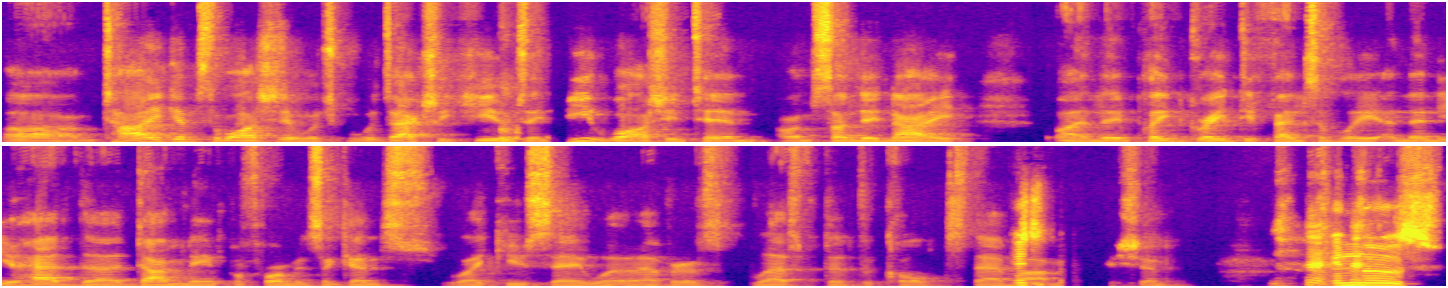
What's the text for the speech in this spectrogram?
um tie against the washington which was actually huge they beat washington on sunday night and they played great defensively. And then you had the dominating performance against, like you say, whatever's left of the Colts, that abomination. In those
